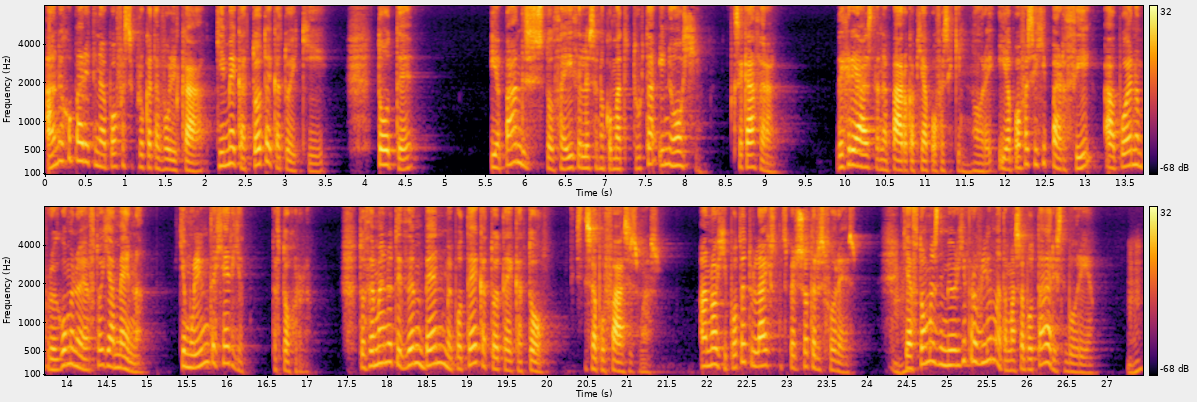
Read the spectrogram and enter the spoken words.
Αν έχω πάρει την απόφαση προκαταβολικά και είμαι 100% εκεί, τότε η απάντηση στο θα ήθελες ένα κομμάτι τούρτα είναι όχι. Ξεκάθαρα. Δεν χρειάζεται να πάρω κάποια απόφαση εκείνη την ώρα. Η απόφαση έχει πάρθει από έναν προηγούμενο εαυτό για μένα και μου λύνει τα χέρια ταυτόχρονα. Το θέμα είναι ότι δεν μπαίνουμε ποτέ 100% στις αποφάσεις μας. Αν όχι, ποτέ τουλάχιστον τις περισσότερες Και αυτό μας δημιουργεί προβλήματα, μας σαμποτάρει στην πορεία. Mm-hmm.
